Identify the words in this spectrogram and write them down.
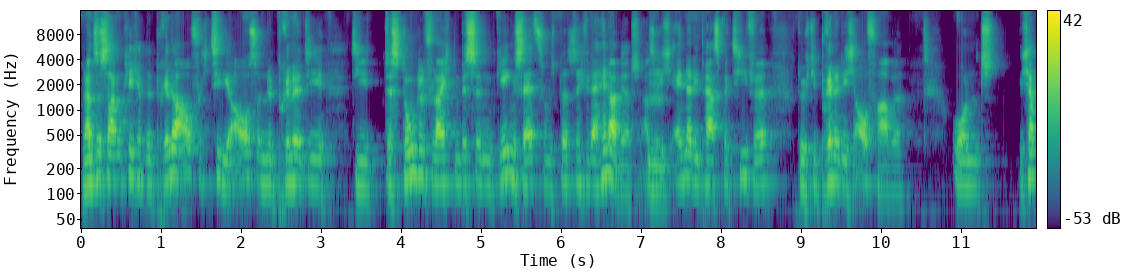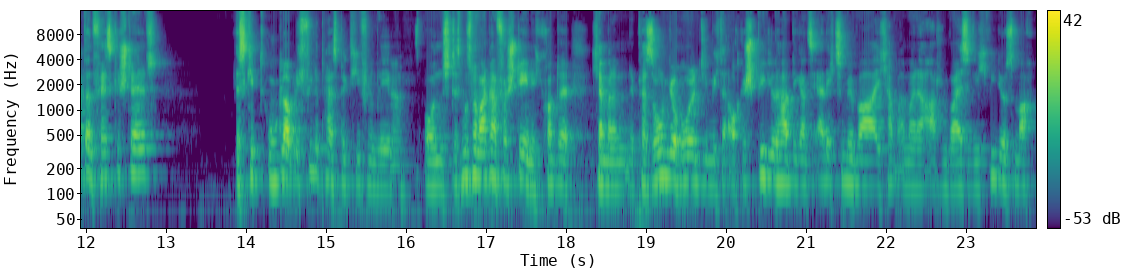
Und dann zu sagen, okay, ich habe eine Brille auf, ich ziehe die aus und eine Brille, die die das Dunkel vielleicht ein bisschen gegensetzt und es plötzlich wieder heller wird. Also mhm. ich ändere die Perspektive durch die Brille, die ich aufhabe. Und ich habe dann festgestellt, es gibt unglaublich viele Perspektiven im Leben. Ja. Und das muss man manchmal verstehen. Ich konnte, ich habe mir dann eine Person geholt, die mich dann auch gespiegelt hat, die ganz ehrlich zu mir war. Ich habe an meiner Art und Weise, wie ich Videos mache,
